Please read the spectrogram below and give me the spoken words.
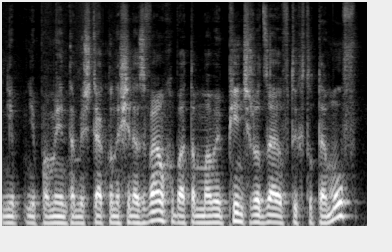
nie, nie pamiętam jeszcze jak one się nazywają, chyba tam mamy pięć rodzajów tych totemów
